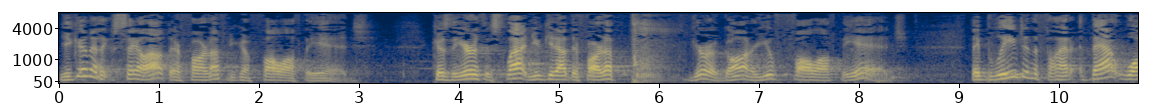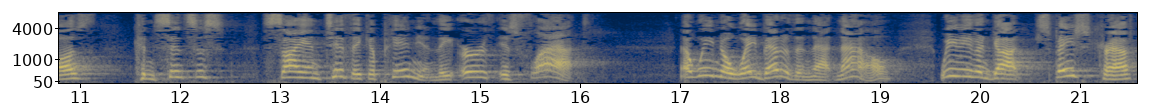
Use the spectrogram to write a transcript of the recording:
You're going to sail out there far enough, you're going to fall off the edge. Because the earth is flat, and you get out there far enough, you're a goner. You'll fall off the edge. They believed in the flat. That was consensus scientific opinion. The earth is flat. Now we know way better than that now. We've even got spacecraft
